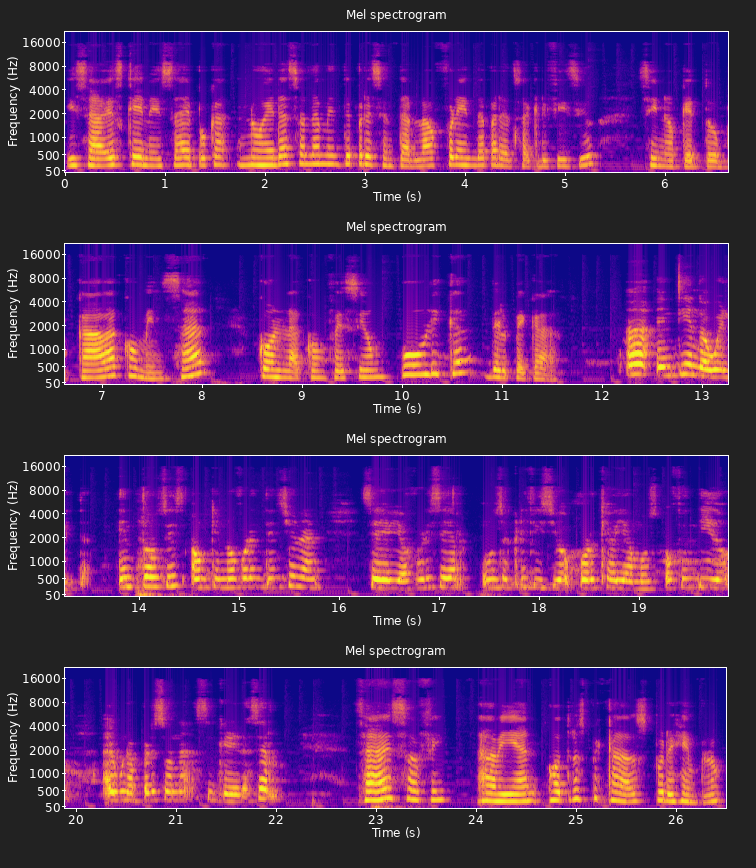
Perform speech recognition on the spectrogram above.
Y sabes que en esa época no era solamente presentar la ofrenda para el sacrificio, sino que tocaba comenzar con la confesión pública del pecado. Ah, entiendo, abuelita. Entonces, aunque no fuera intencional, se debía ofrecer un sacrificio porque habíamos ofendido a alguna persona sin querer hacerlo. ¿Sabes, Sophie? Habían otros pecados, por ejemplo,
